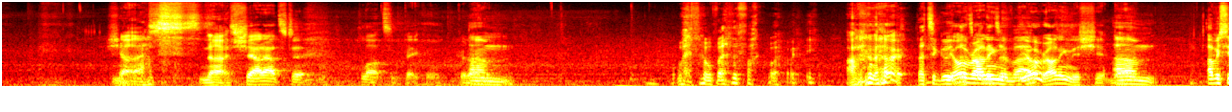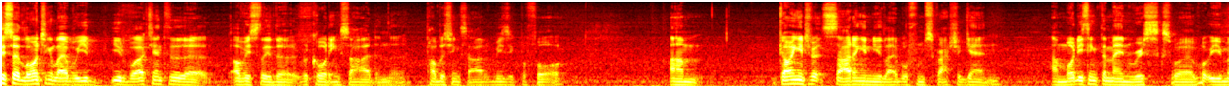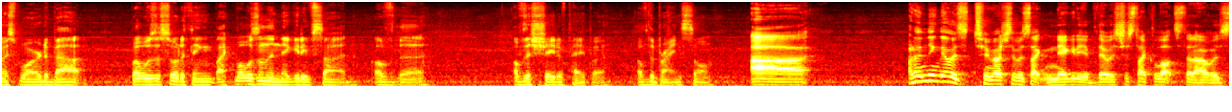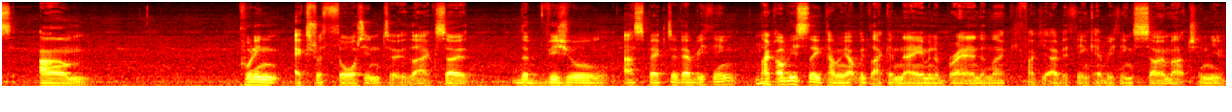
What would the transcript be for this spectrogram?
Shout nice. outs. nice. Shout outs to lots of people. Good on. Um, where the, where the fuck were we? I don't know. That's a good. You're that's good, running the, you're running this shit. Bro. Um, obviously, so launching a label, you'd you'd worked into the obviously the recording side and the publishing side of music before. Um, going into it, starting a new label from scratch again. Um, what do you think the main risks were? What were you most worried about? What was the sort of thing like? What was on the negative side of the of the sheet of paper of the brainstorm? Uh, I don't think there was too much that was like negative. There was just like lots that I was um, putting extra thought into. Like, so the visual aspect of everything. Like, obviously, coming up with like a name and a brand, and like, fuck, you overthink everything so much, and you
